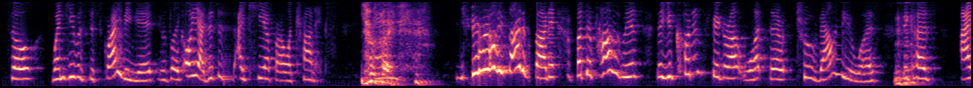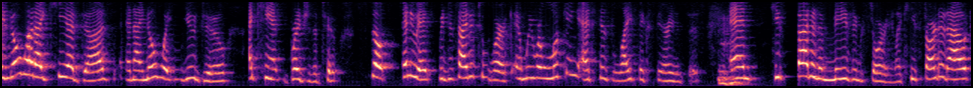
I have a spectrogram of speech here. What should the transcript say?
So when he was describing it, it was like, oh yeah, this is IKEA for electronics. right. you really thought about it. But the problem is that you couldn't figure out what their true value was mm-hmm. because I know what IKEA does and I know what you do. I can't bridge the two. So anyway, we decided to work and we were looking at his life experiences. Mm-hmm. And he's got an amazing story. Like he started out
